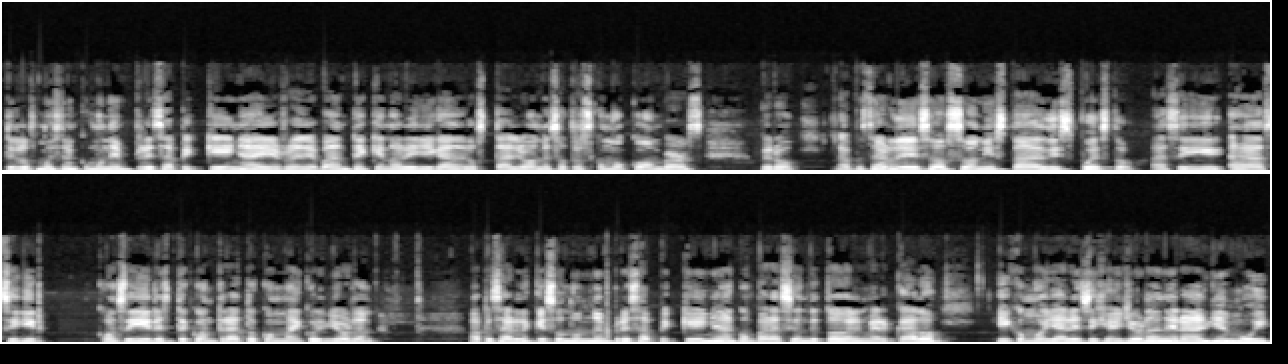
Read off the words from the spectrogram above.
te los muestran como una empresa pequeña e irrelevante que no le llegan a los talones, otras como Converse, pero a pesar de eso, Sony está dispuesto a seguir, a seguir, conseguir este contrato con Michael Jordan. A pesar de que son una empresa pequeña a comparación de todo el mercado, y como ya les dije, Jordan era alguien muy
